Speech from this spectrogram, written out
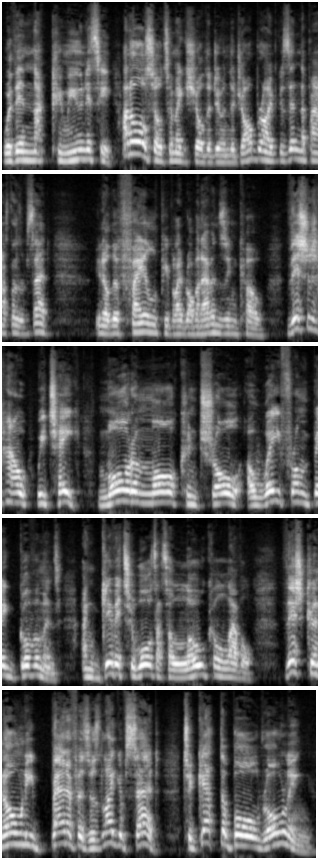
within that community and also to make sure they're doing the job right because in the past, as I've said, you know, they've failed people like Robin Evans and co. This is how we take more and more control away from big government and give it towards at a local level. This can only benefit us, like I've said, to get the ball rolling.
